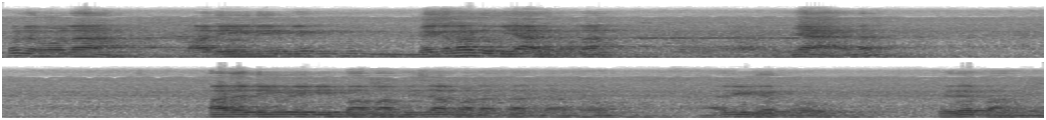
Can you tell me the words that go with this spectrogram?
ဟုတ်တယ်မဟုတ်လားပါဠိလေးမင်္ဂလာတို့ရတယ်မဟုတ်လားညရနော်ပါဠိဝိရိပါမပိစဘာနာသတ္တံဟောအဲ့ဒီလည်းမဟုတ်ဘယ်တဲ့ပါလဲ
